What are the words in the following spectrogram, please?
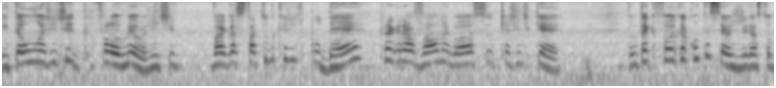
Então a gente falou, meu, a gente vai gastar tudo que a gente puder pra gravar o negócio que a gente quer. Tanto é que foi o que aconteceu. A gente gastou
